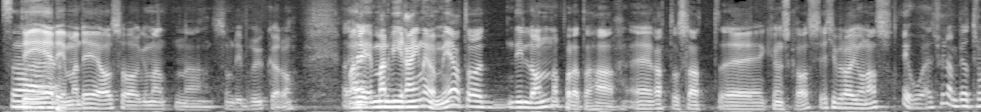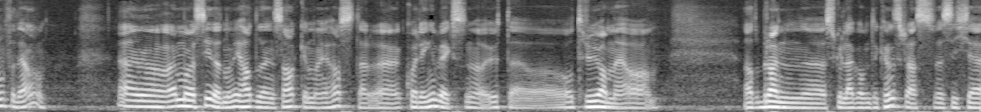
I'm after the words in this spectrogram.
Så- Det er de, men det er altså argumentene som de bruker, da. Men, men vi regner jo med at de lander på dette her, eh, rett og slett eh, kunstgras. Er ikke vi det, Jonas? Jo, jeg tror de blir å trumfe det gjennom. Eh, jeg må jo si det, når vi hadde den saken i høst der eh, Kåre Ingebrigtsen var ute og, og trua med å, at Brann eh, skulle legge om til kunstgress hvis ikke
